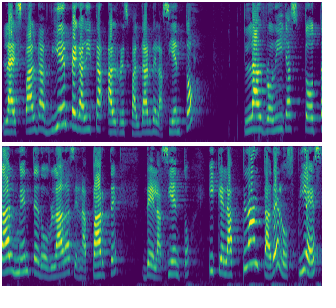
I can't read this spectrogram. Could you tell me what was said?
la espalda bien pegadita al respaldar del asiento, las rodillas totalmente dobladas en la parte del asiento y que la planta de los pies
